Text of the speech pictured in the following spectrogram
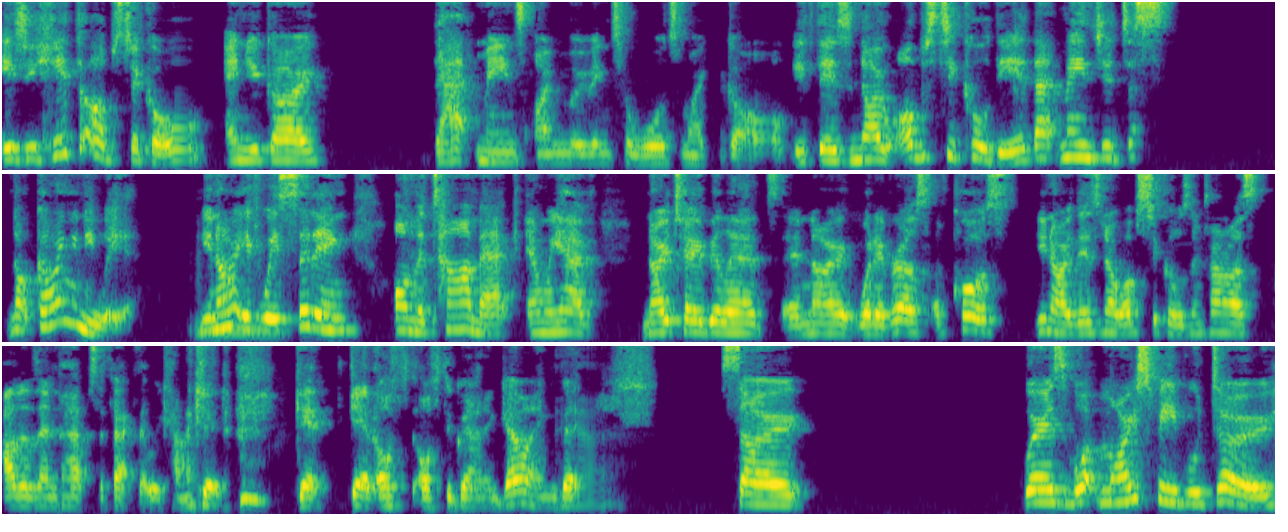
is you hit the obstacle and you go that means I'm moving towards my goal. If there's no obstacle there, that means you're just not going anywhere. You know, if mm-hmm. we're sitting on the tarmac and we have no turbulence and no whatever else, of course, you know, there's no obstacles in front of us other than perhaps the fact that we can't get get get off off the ground and going. But yeah. so whereas what most people do,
